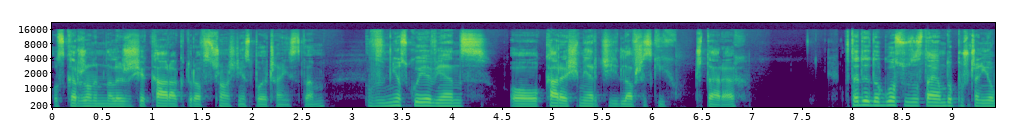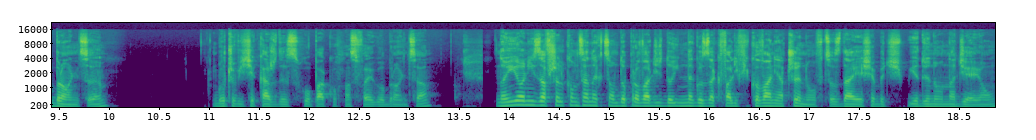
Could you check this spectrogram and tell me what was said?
oskarżonym należy się kara, która wstrząśnie społeczeństwem. Wnioskuje więc o karę śmierci dla wszystkich czterech. Wtedy do głosu zostają dopuszczeni obrońcy, bo oczywiście każdy z chłopaków ma swojego obrońca. No i oni za wszelką cenę chcą doprowadzić do innego zakwalifikowania czynów, co zdaje się być jedyną nadzieją.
